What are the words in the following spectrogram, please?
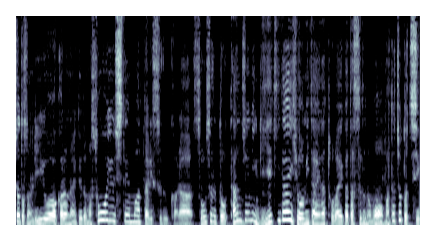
ちょっとその理由はわからないけども、そういう視点もあったりするから、そうすると単純に利益代表みたいな捉え方するのも、またちょっと違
